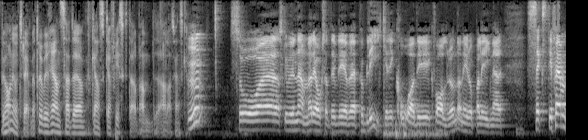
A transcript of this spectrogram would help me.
vi har nog inte det. Men jag tror vi rensade ganska friskt där bland alla svenskar. Mm. Så ska vi nämna det också att det blev publikrekord i kvalrundan i Europa League när 65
